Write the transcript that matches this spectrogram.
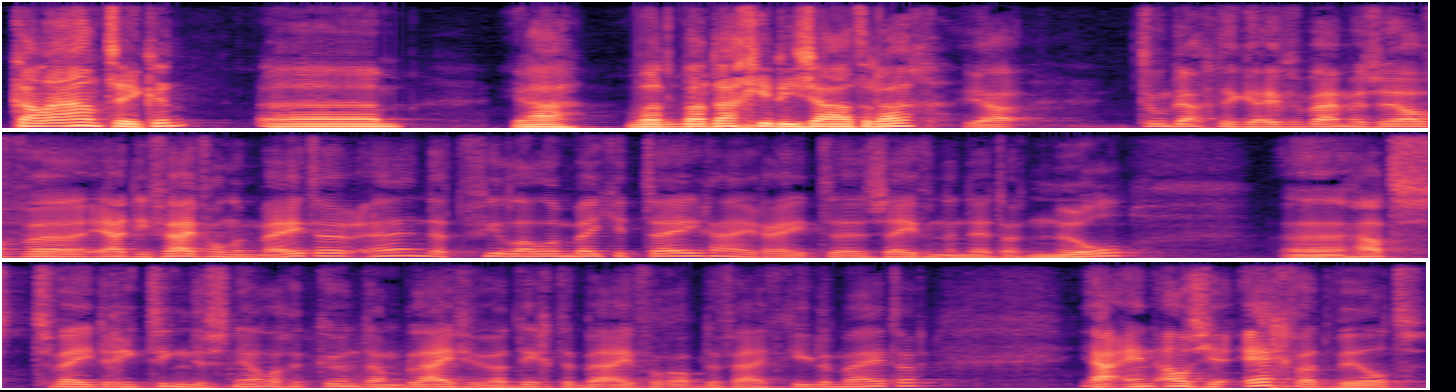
kan aantikken. Ehm, ja, wat, wat dacht je die zaterdag? Ja, toen dacht ik even bij mezelf, eh, ja, die 500 meter, hè, dat viel al een beetje tegen. Hij reed eh 37-0. Eh, had twee, drie tienden sneller gekund, dan blijf je wat dichterbij voor op de 5 kilometer. Ja, en als je echt wat wilt,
